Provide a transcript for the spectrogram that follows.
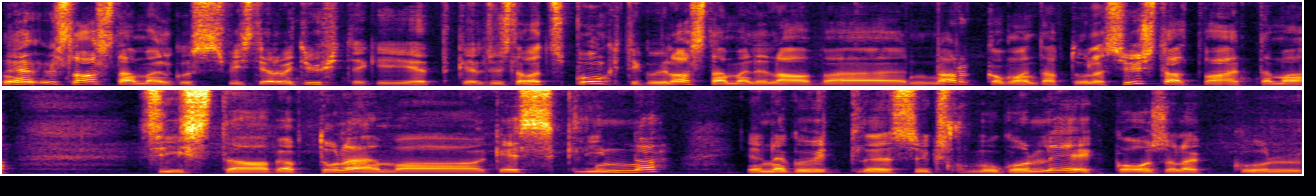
no just Lasnamäel, kus vist ei ole mitte ühtegi hetkel süstlavahetuspunkti, kui Lasnamäel elav äh, narkomaan tahab tulla süstalt vahetama, siis ta peab tulema kesklinna ja nagu ütles üks mu kolleeg koosolekul,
